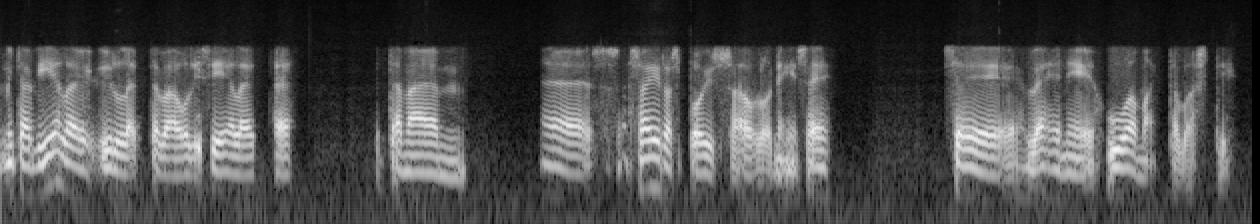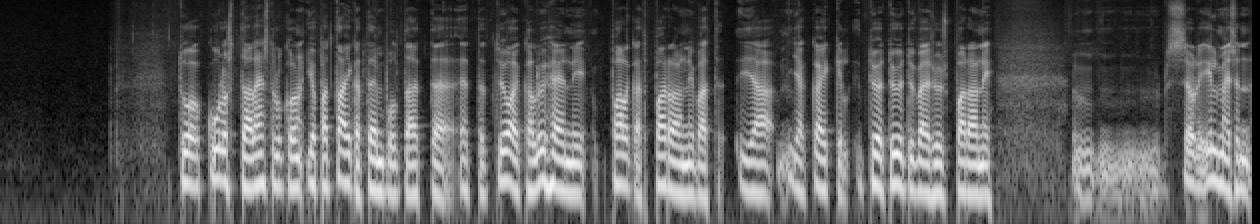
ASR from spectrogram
mitä vielä yllättävää oli siellä, että tämä sairaspoissaolo, niin se, se vähenee huomattavasti. Tuo kuulostaa lähestulkoon jopa taikatempulta, että, että työaika lyheni, palkat paranivat ja, ja kaikki työtyytyväisyys parani. Se oli ilmeisen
